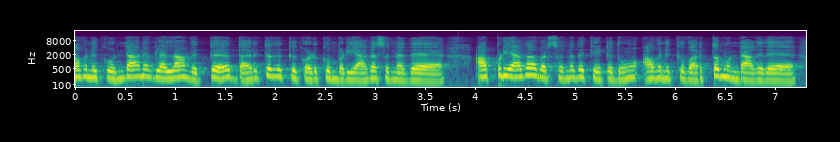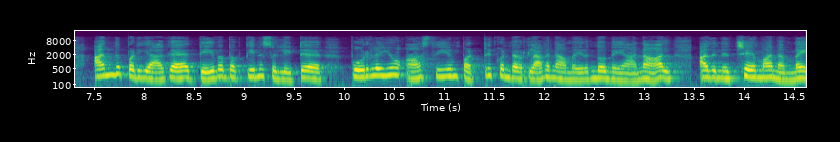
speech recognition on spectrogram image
அவனுக்கு உண்டானவங்களெல்லாம் வித்து தருத்தருக்கு கொடுக்கும்படியாக சொன்னது. அப்படியாக அவர் சொன்னதை கேட்டதும் அவனுக்கு வருத்தம் உண்டாகுது. அந்தபடியாக தேவ பக்தின்னு சொல்லிட்டு பொருளையும் ஆஸ்தியும் பற்றி கொண்டவர்களாக நாம இருந்தோமே ஆனால் அது நிச்சயமா நம்மை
